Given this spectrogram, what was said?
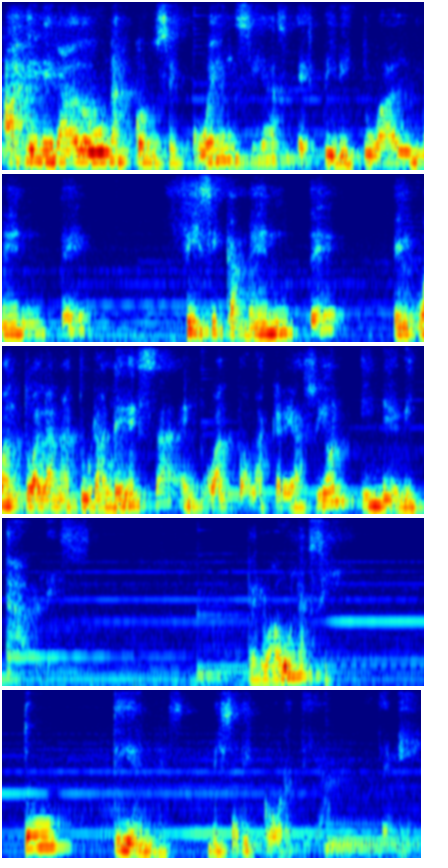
ha generado unas consecuencias espiritualmente, físicamente, en cuanto a la naturaleza, en cuanto a la creación, inevitables. Pero aún así, tú tienes misericordia de mí.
